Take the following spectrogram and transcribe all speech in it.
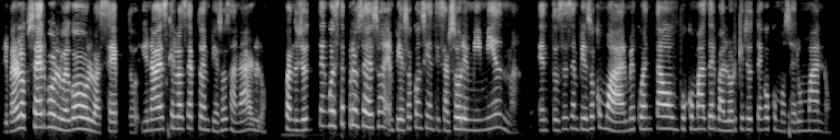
primero lo observo, luego lo acepto y una vez que lo acepto, empiezo a sanarlo cuando yo tengo este proceso, empiezo a concientizar sobre mí misma. Entonces empiezo como a darme cuenta un poco más del valor que yo tengo como ser humano,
